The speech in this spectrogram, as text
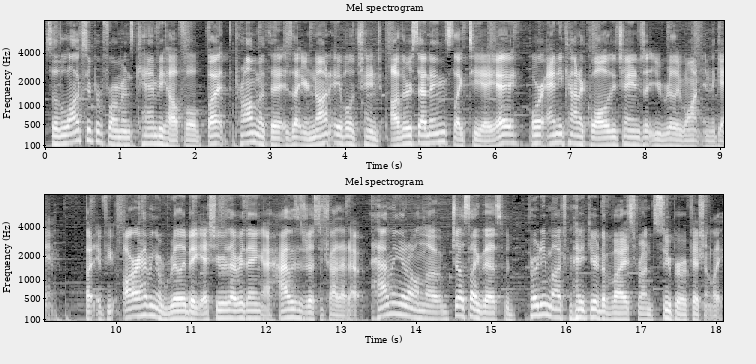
So the lock performance can be helpful, but the problem with it is that you're not able to change other settings like TAA or any kind of quality change that you really want in the game. But if you are having a really big issue with everything, I highly suggest you try that out. Having it on low just like this would pretty much make your device run super efficiently.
